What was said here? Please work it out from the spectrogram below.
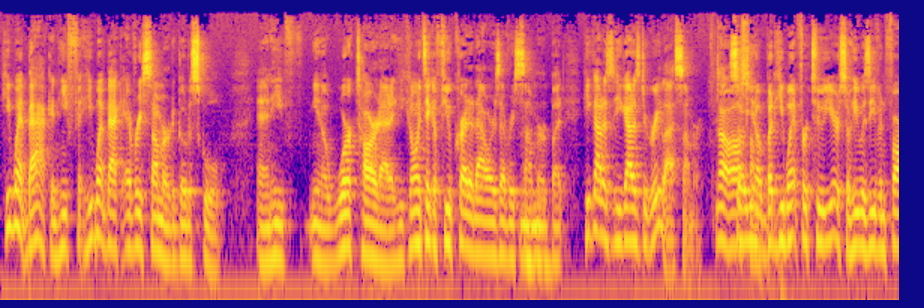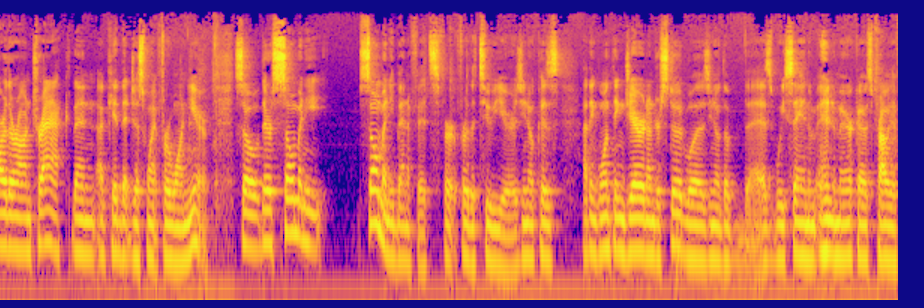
he went back and he he went back every summer to go to school, and he you know worked hard at it. He could only take a few credit hours every mm-hmm. summer, but he got his he got his degree last summer. Oh, so you know, but he went for two years, so he was even farther on track than a kid that just went for one year. So there's so many so many benefits for, for the two years, you know, because I think one thing Jarrett understood was, you know, the, as we say in, in America, it's probably a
